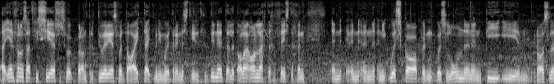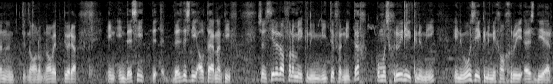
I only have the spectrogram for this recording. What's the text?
Uh, een van ons adviseurs is ook Brand Pretoria wat daai tyd met die motorindustrie dit gedoen het. Hulle het al daai aanlegte gevestig in in in in in die Oos-Kaap en Oos-London en PE en Roslyn en naby na Pretoria. En en dis die dit is die alternatief. So in steede daarvan om die ekonomie te vernietig, kom ons groei die ekonomie en hoe ons die ekonomie gaan groei is deur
